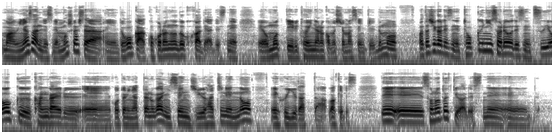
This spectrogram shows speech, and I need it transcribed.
まあ、皆さんですね、もしかしたら、えー、どこか、心のどこかではですね、えー、思っている問いなのかもしれませんけれども、私がですね、特にそれをですね、強く考える、えー、ことになったのが2018年の、えー、冬だったわけです。で、えー、その時はですね、えー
